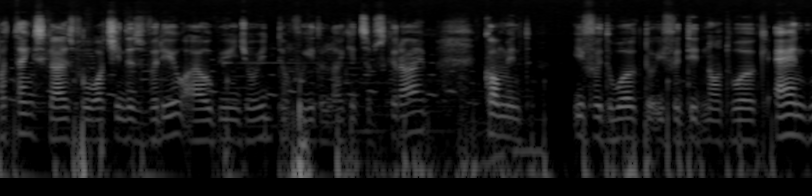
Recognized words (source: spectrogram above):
But thanks guys for watching this video. I hope you enjoyed. Don't forget to like and subscribe. Comment if it worked or if it did not work. And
